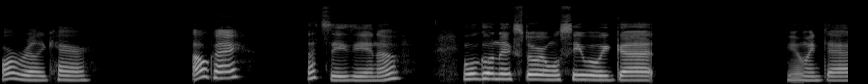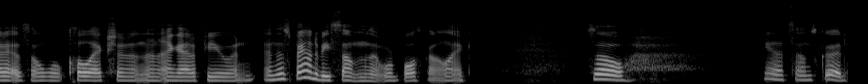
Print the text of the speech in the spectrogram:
or really care. Okay, that's easy enough. We'll go next door and we'll see what we got you know, my dad has a little collection, and then I got a few, and and there's bound to be something that we're both gonna like. So, yeah, that sounds good.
